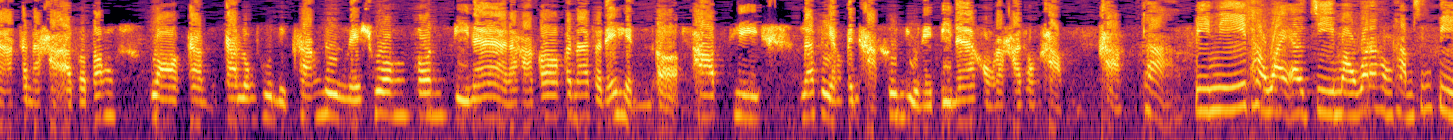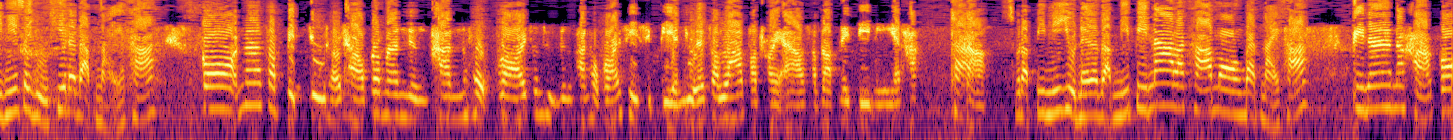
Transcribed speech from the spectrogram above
นักนะคะ อาจจะต้องรอการการลงทุนอีกครั้งหนึ่งในช่วงต้นปีหน้านะคะ ก็ก็น่าจะได้เห็นเอ่อภาพที่น่าจะยังเป็นขาขึ้นอยู่ในปีหน้าของราคาทองคำค่ะ ค่ะ ปีนี้ทาง YLG มองว่าราคาทองคำสิ้นปีนี้จะอยู่ที่ระดับไหนคะ ก็น่าจะปิดอยู่แถวๆประมาณ 1,600 จนถึง 1,640เหรียญ US ดอลลาร์ต่อทรอยออนซ์สำหรับในปีนี้นะคะค่ะค่ะสำหรับปีนี้อยู่ในระดับนี้ปีหน้าราคามองแบบไหนคะปีหน้านะคะก็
